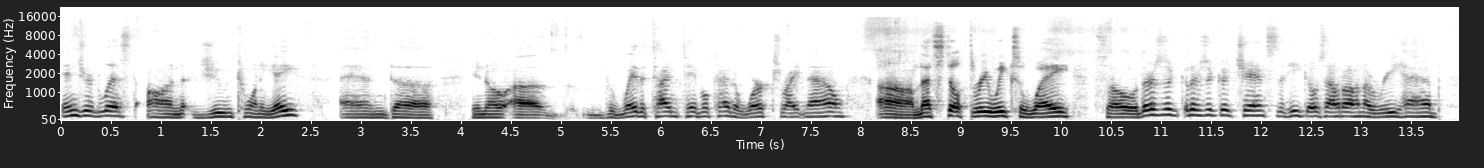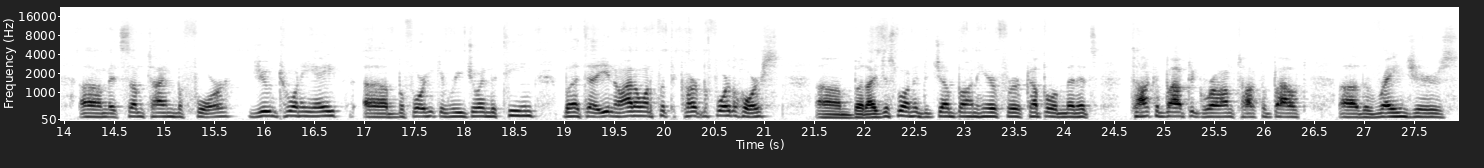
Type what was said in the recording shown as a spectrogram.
injured list on June 28th, and uh, you know uh, the way the timetable kind of works right now, um, that's still three weeks away. So there's a there's a good chance that he goes out on a rehab um, at some time before June 28th, uh, before he can rejoin the team. But uh, you know, I don't want to put the cart before the horse. Um, but I just wanted to jump on here for a couple of minutes, talk about Degrom, talk about uh, the Rangers.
